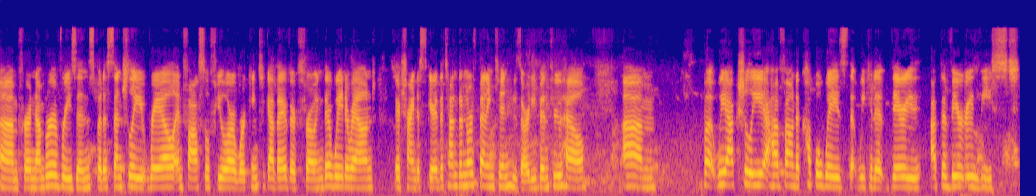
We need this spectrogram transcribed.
um, for a number of reasons, but essentially, rail and fossil fuel are working together. They're throwing their weight around. They're trying to scare the town of North Bennington, who's already been through hell. Um, but we actually have found a couple ways that we could, at very, at the very least,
